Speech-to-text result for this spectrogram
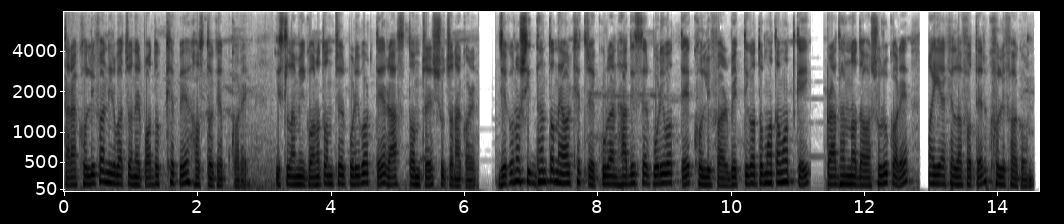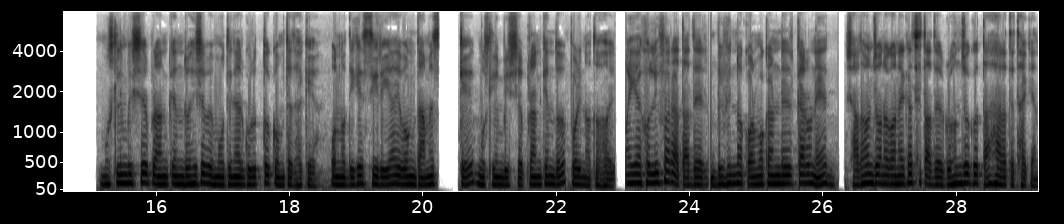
তারা খলিফা নির্বাচনের পদক্ষেপে হস্তক্ষেপ করে। ইসলামী গণতন্ত্রের পরিবর্তে রাজতন্ত্রের সূচনা করে। যে কোনো সিদ্ধান্ত নেওয়ার ক্ষেত্রে কুরআন হাদিসের পরিবর্তে খলিফার ব্যক্তিগত মতামতকেই প্রাধান্য দেওয়া শুরু করে মাইয়া খেলাফতের খলিফাগণ। মুসলিম বিশ্বের প্রাণকেন্দ্র হিসেবে মদিনার গুরুত্ব কমতে থাকে। অন্যদিকে সিরিয়া এবং দামেস্কে মুসলিম বিশ্বের প্রাণকেন্দ্র পরিণত হয়। মাইয়া খলিফারা তাদের বিভিন্ন কর্মকাণ্ডের কারণে সাধারণ জনগণের কাছে তাদের গ্রহণযোগ্যতা হারাতে থাকেন।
